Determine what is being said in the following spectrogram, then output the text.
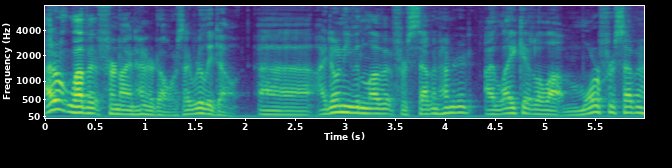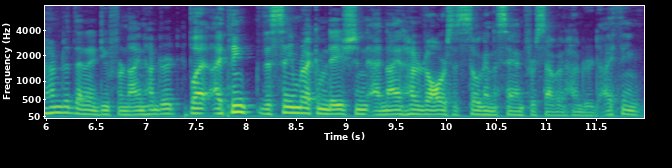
I don't love it for $900. I really don't. Uh, I don't even love it for 700. I like it a lot more for 700 than I do for 900. But I think the same recommendation at $900 is still going to stand for 700. I think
